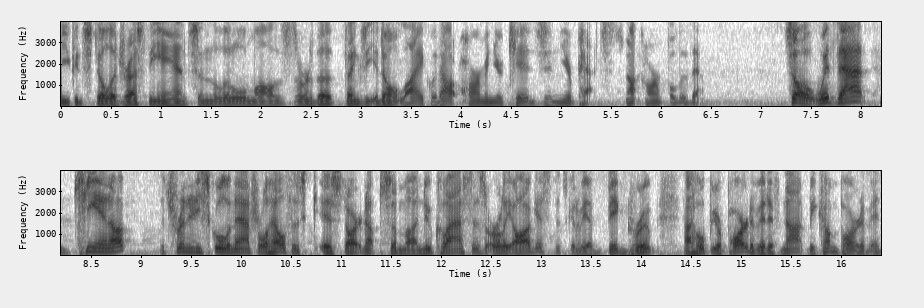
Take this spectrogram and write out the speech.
You can still address the ants and the little moths or the things that you don't like without harming your kids and your pets. It's not harmful to them. So, with that, keying up, the Trinity School of Natural Health is, is starting up some uh, new classes early August. It's going to be a big group. I hope you're part of it. If not, become part of it.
